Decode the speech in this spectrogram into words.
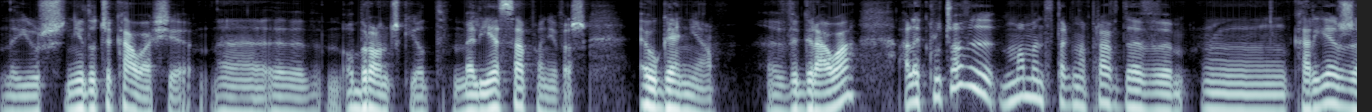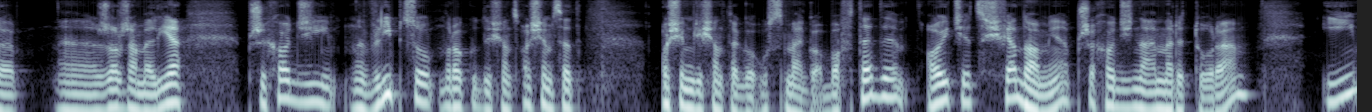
już nie doczekała się e, e, obrączki od Meliesa, ponieważ Eugenia wygrała, ale kluczowy moment tak naprawdę w mm, karierze e, Georgesa Melie przychodzi w lipcu roku 1800 88, bo wtedy ojciec świadomie przechodzi na emeryturę i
